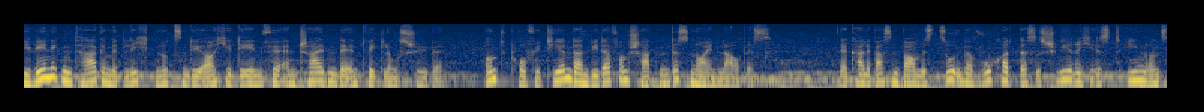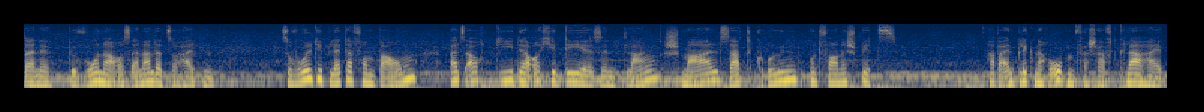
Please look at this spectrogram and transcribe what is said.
Die wenigen Tage mit Licht nutzen die Orchideen für entscheidende Entwicklungsschübe und profitieren dann wieder vom Schatten des neuen Laubes. Der Kalebassenbaum ist so überwuchert, dass es schwierig ist, ihn und seine Bewohner auseinanderzuhalten. Sowohl die Blätter vom Baum als auch die der Orchidee sind lang, schmal, satt grün und vorne spitz. Aber ein Blick nach oben verschafft Klarheit.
